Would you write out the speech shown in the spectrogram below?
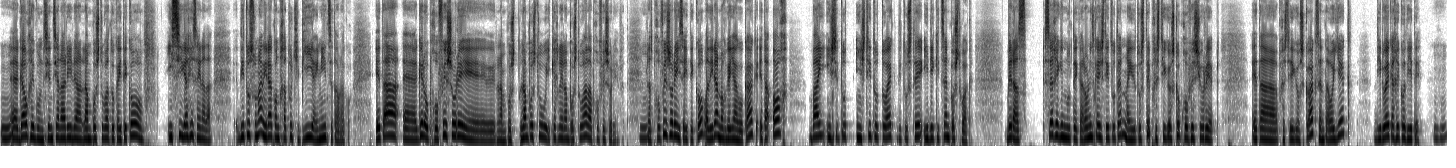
Mm -hmm. gaur egun zientzialari lanpostu bat ukaiteko izi gari zaina da. Dituzuna dira kontratu txipi, hainitz eta horako. Eta e, gero profesore lanpostu, lanpostu, ikerle lanpostua da profesore. Mm Beraz, profesore izaiteko, badira norgeiagokak, eta hor, bai institut, institutuek dituzte irikitzen postuak. Beraz, zer egin dute Karolinska instituten nahi dituzte prestigiozko profesioriek. Eta prestigiozkoak, zenta horiek, diruek arriko diete. Mm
